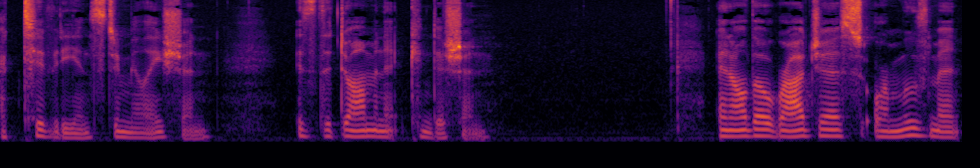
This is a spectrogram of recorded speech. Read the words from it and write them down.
activity, and stimulation, is the dominant condition. And although rajas, or movement,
